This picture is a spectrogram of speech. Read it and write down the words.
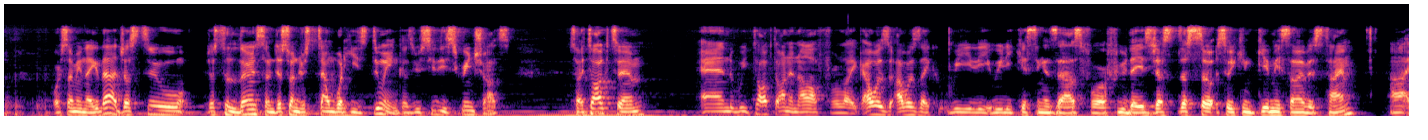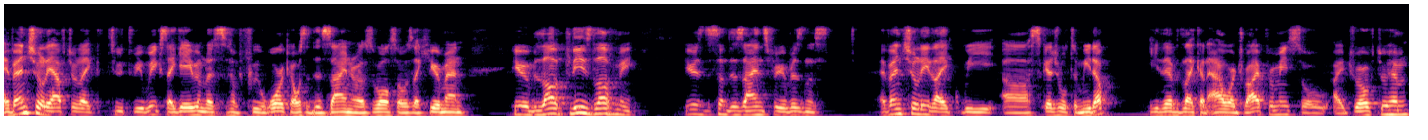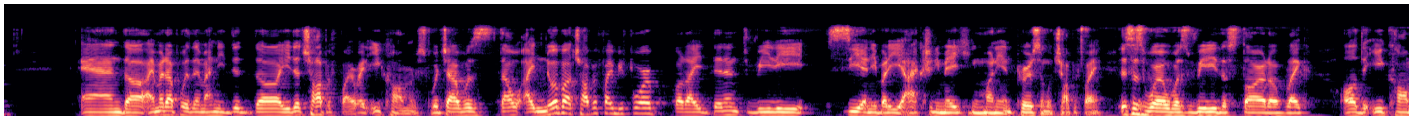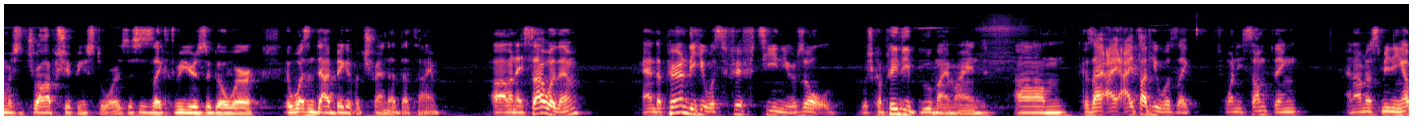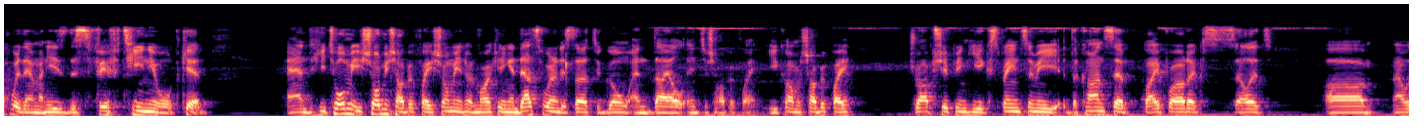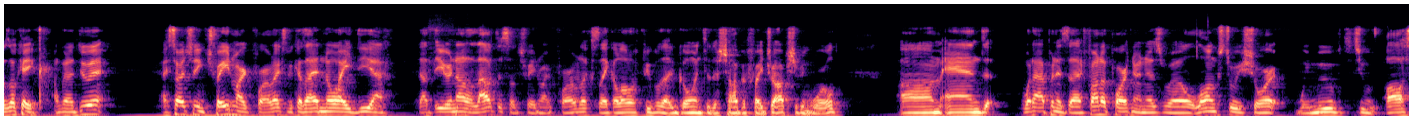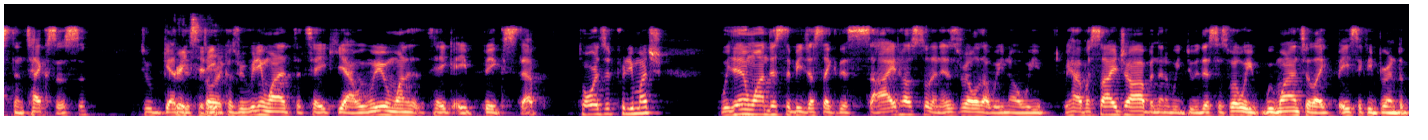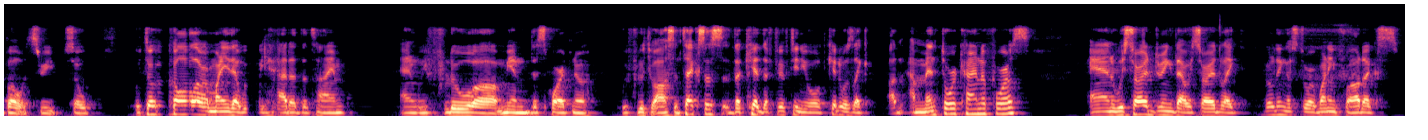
or something like that, just to just to learn some, just to understand what he's doing, because you see these screenshots. So I talked to him and we talked on and off for like I was I was like really really kissing his ass for a few days just just so so he can give me some of his time. Uh, eventually, after like two three weeks, I gave him like, some free work. I was a designer as well, so I was like, here, man, here, love, please love me. Here's some designs for your business. Eventually, like we uh, scheduled to meet up. He lived like an hour drive from me, so I drove to him and uh, I met up with him, and he did uh, he did Shopify, right, e-commerce, which I was that, I knew about Shopify before, but I didn't really see anybody actually making money in person with Shopify. This is where it was really the start of like all the e-commerce drop shipping stores. This is like three years ago, where it wasn't that big of a trend at that time. Um, and I sat with him, and apparently he was 15 years old, which completely blew my mind. Um, because I, I I thought he was like 20 something, and I'm just meeting up with him, and he's this 15 year old kid. And he told me, he showed me Shopify, he showed me internet marketing, and that's when I decided to go and dial into Shopify. E-commerce Shopify, drop shipping. He explained to me the concept, buy products, sell it. Um, and I was okay, I'm gonna do it. I started selling trademark products because I had no idea that you're not allowed to sell trademark products, like a lot of people that go into the Shopify dropshipping world. Um, and what happened is I found a partner in Israel. Long story short, we moved to Austin, Texas to get Great this started because we really wanted to take yeah we really wanted to take a big step towards it pretty much. We didn't want this to be just like this side hustle in Israel that we know we we have a side job and then we do this as well. We we wanted to like basically burn the boats we so we took all our money that we had at the time and we flew uh, me and this partner we flew to Austin Texas. The kid the 15 year old kid was like a, a mentor kind of for us. And we started doing that. We started like building a store running products.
